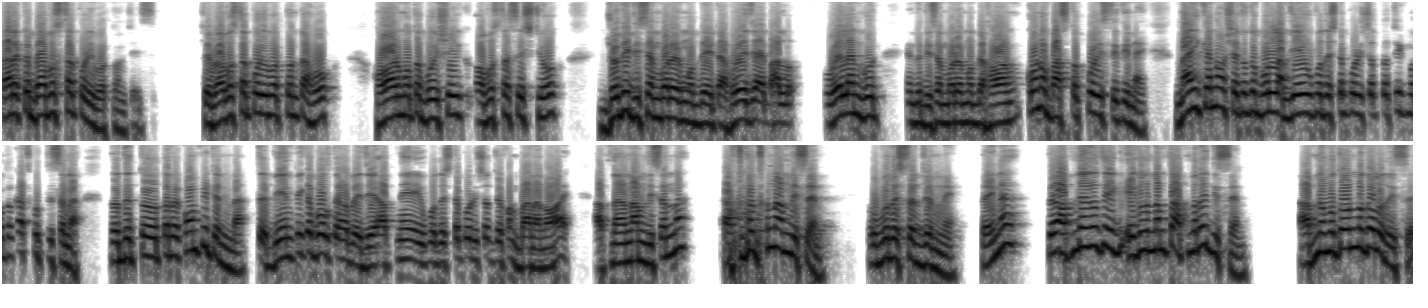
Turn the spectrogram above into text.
তার একটা ব্যবস্থার পরিবর্তন চাইছে। সে ব্যবস্থা পরিবর্তনটা হোক, হওয়ার মতো বৈষয়িক অবস্থা সৃষ্টি হোক, যদি ডিসেম্বরের মধ্যে এটা হয়ে যায়, ভালো। ওয়েল অ্যান্ড গুড কিন্তু ডিসেম্বরের মধ্যে হওয়ার কোনো বাস্তব পরিস্থিতি নাই। নাই কেন? সেটা তো বললাম যে এই উপদেষ্টা পরিষদ তো ঠিক মতো কাজ করতেছে না। তাদের তো, তারা কম্পিটেন্ট না। বিএনপি কে বলতে হবে যে, আপনি এই উপদেষ্টা পরিষদ যখন বানানো হয়, আপনারা নাম দিচ্ছেন না? আপনারা তো নাম দিচ্ছেন উপদেষ্টার জন্য, তাই না? তো আপনারা তো এগুলোর নাম তো আপনারাই দিচ্ছেন আপনার মতো অন্য দলও দিচ্ছে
